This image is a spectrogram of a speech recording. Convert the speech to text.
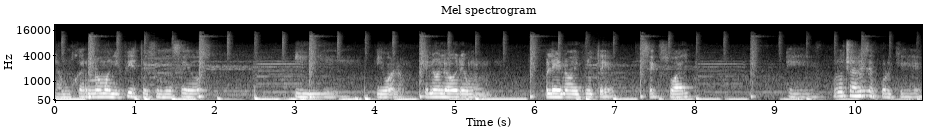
la mujer no manifieste sus deseos y, y bueno, que no logre un pleno disfrute sexual. Eh, muchas veces porque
